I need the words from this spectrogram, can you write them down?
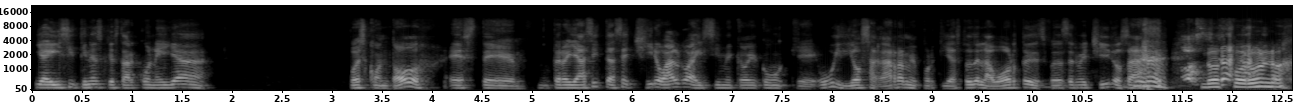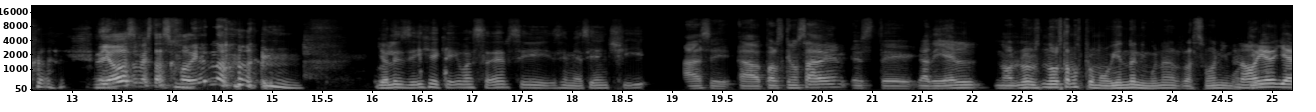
y ahí sí tienes que estar con ella pues con todo, este, pero ya si te hace chiro algo, ahí sí me quedo como que, uy, Dios, agárrame, porque ya después del aborto y después de hacerme chiro, o sea, dos por uno. Dios, me estás jodiendo. Yo les dije que iba a hacer si, si me hacían chiro. Ah, sí. Ah, para los que no saben, este, Gadiel, no, no, no, lo estamos promoviendo en ninguna razón. Ni no, ya, ya,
